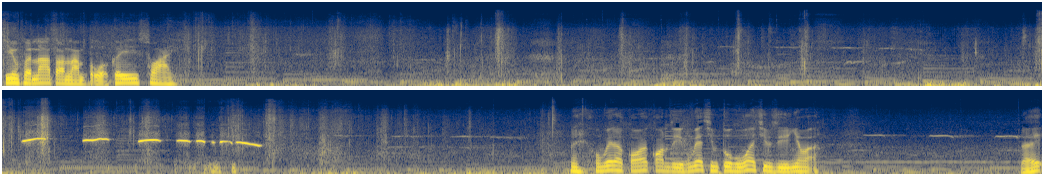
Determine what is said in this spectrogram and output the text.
chim phần la toàn làm tổ ở cây xoài. Này, không biết là có con gì, không biết là chim tu hú hay chim gì anh em ạ. Đấy.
